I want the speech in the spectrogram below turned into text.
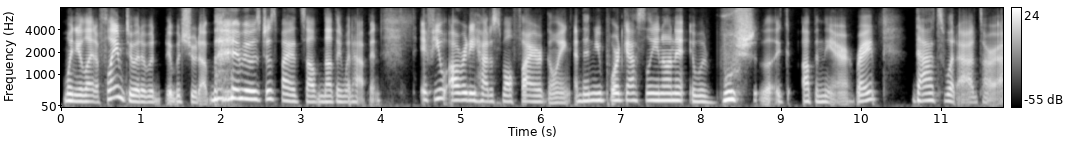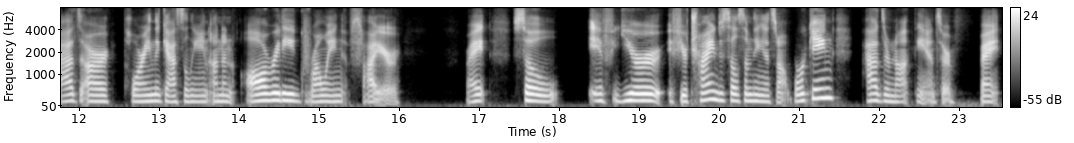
When you light a flame to it, it would it would shoot up. But if it was just by itself, nothing would happen. If you already had a small fire going and then you poured gasoline on it, it would whoosh like up in the air, right? That's what ads are. Ads are pouring the gasoline on an already growing fire, right? So if you're if you're trying to sell something that's not working, ads are not the answer, right?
